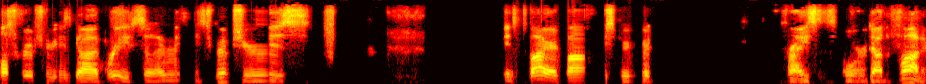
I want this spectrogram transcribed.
all scripture is God breathed. So everything in scripture is inspired by the Spirit, Christ, or God the Father.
